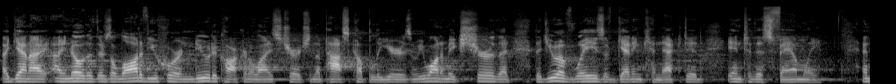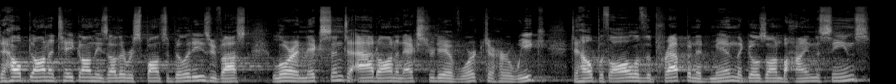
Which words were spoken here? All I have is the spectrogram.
again, I, I know that there's a lot of you who are new to Cochrane Alliance Church in the past couple of years, and we want to make sure that, that you have ways of getting connected into this family. And to help Donna take on these other responsibilities, we've asked Laura Nixon to add on an extra day of work to her week to help with all of the prep and admin that goes on behind the scenes,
